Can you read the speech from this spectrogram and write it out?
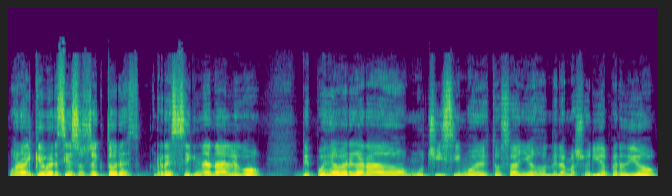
Bueno, hay que ver si esos sectores resignan algo después de haber ganado muchísimo en estos años donde la mayoría perdió.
